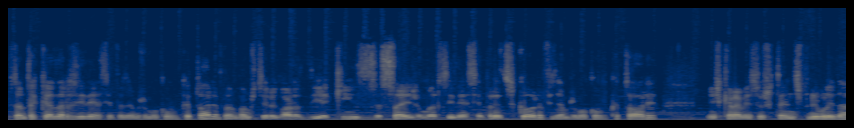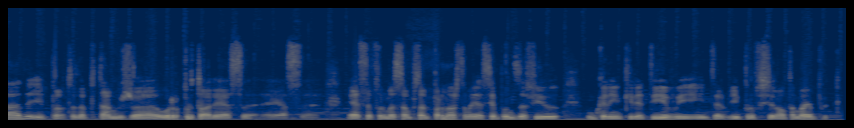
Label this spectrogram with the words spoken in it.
portanto a cada residência fazemos uma convocatória, vamos ter agora dia 15 a 6 uma residência em Paredes de Coura, fizemos uma convocatória, inscrevem-se os que têm disponibilidade e pronto, adaptamos uh, o repertório a essa, a, essa, a essa formação. Portanto, para nós também é sempre um desafio um bocadinho criativo e, e profissional também, porque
